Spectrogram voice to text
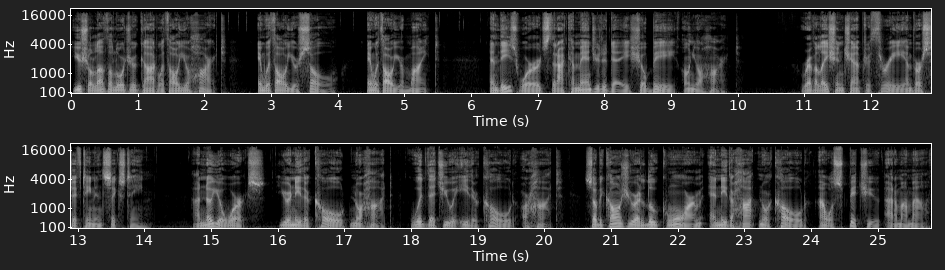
You shall love the Lord your God with all your heart, and with all your soul, and with all your might and these words that I command you today shall be on your heart. Revelation chapter 3 and verse 15 and 16. I know your works. You are neither cold nor hot. Would that you were either cold or hot. So because you are lukewarm and neither hot nor cold, I will spit you out of my mouth.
